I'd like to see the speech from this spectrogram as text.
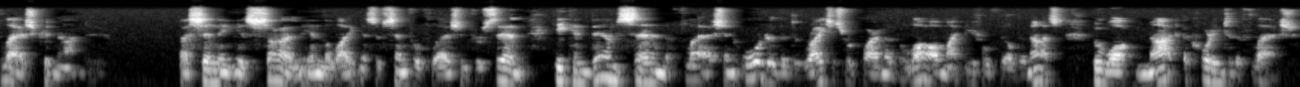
flesh, could not do by sending his Son in the likeness of sinful flesh, and for sin, he condemned sin in the flesh in order that the righteous requirement of the law might be fulfilled in us, who walk not according to the flesh,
